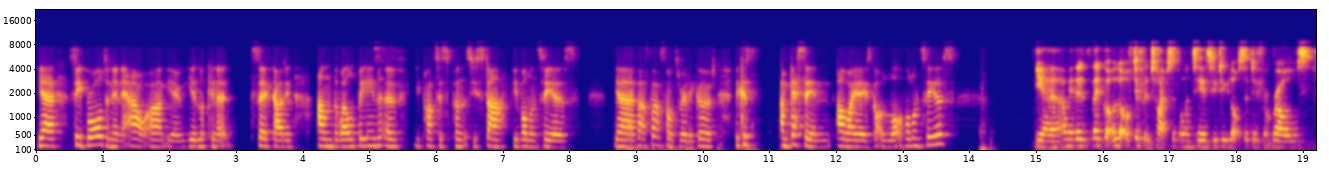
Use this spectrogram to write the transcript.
Yeah, so you're broadening it out, aren't you? You're looking at safeguarding and the well-being of your participants, your staff, your volunteers. Yeah, that that sounds really good because I'm guessing RYA's got a lot of volunteers. Yeah, I mean, they've, they've got a lot of different types of volunteers who do lots of different roles.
